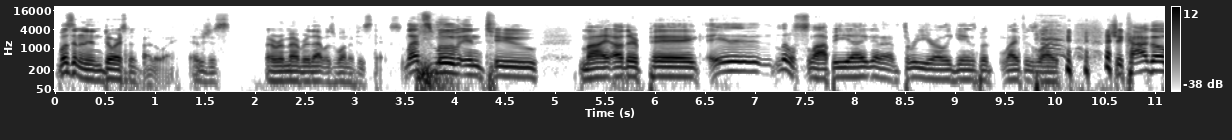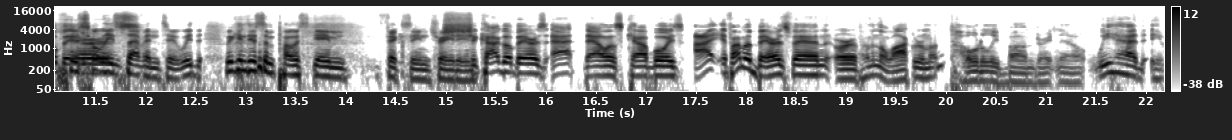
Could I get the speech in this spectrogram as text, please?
Wasn't an endorsement, by the way. It was just I remember that was one of his things. Let's move into my other pick. A little sloppy. I gotta have three early games, but life is life. Chicago Bears. There's only seven too. We we can do some post game fixing trading. Chicago Bears at Dallas Cowboys. I if I'm a Bears fan or if I'm in the locker room, I'm totally bummed right now. We had a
